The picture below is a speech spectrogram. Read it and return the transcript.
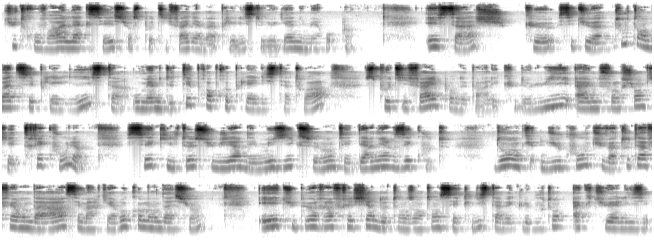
tu trouveras l'accès sur Spotify à ma playlist yoga numéro 1. Et sache que si tu vas tout en bas de ces playlists, ou même de tes propres playlists à toi, Spotify, pour ne parler que de lui, a une fonction qui est très cool, c'est qu'il te suggère des musiques selon tes dernières écoutes. Donc du coup, tu vas tout à fait en bas, c'est marqué recommandations, et tu peux rafraîchir de temps en temps cette liste avec le bouton actualiser.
